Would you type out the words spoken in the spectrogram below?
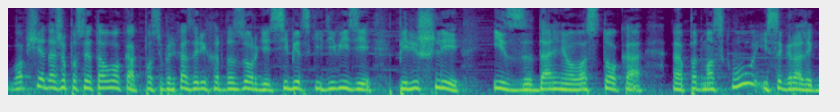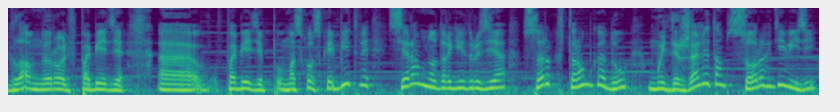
Вообще, даже после того, как после приказа Рихарда Зорги сибирские дивизии перешли из Дальнего Востока э, под Москву и сыграли главную роль в победе, э, в победе в Московской битве, все равно, дорогие друзья, в 1942 году мы держали там 40 дивизий.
